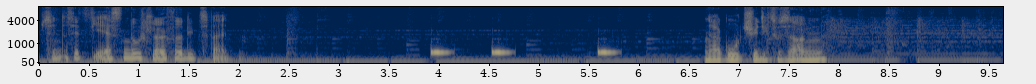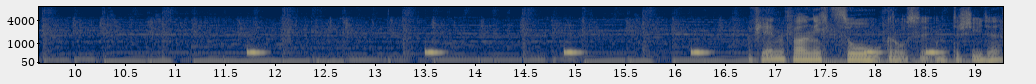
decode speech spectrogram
Sind das jetzt die ersten Durchläufe oder die zweiten? Na gut, schwierig zu sagen. Auf jeden Fall nicht so große Unterschiede.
